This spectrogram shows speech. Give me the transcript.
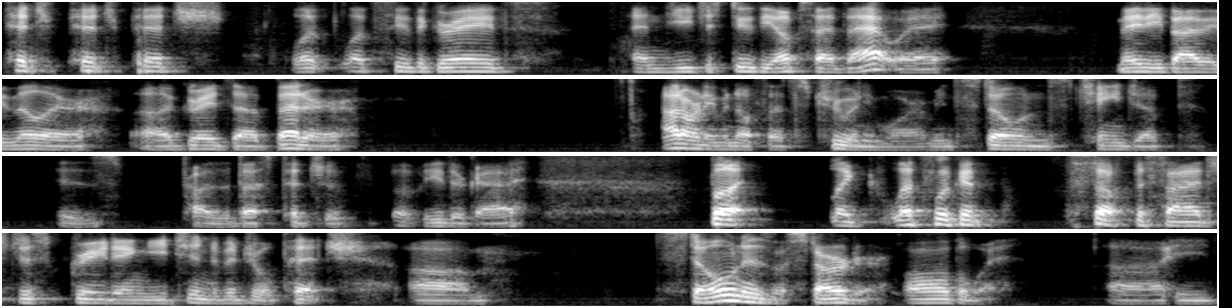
pitch, pitch, pitch, let, let's see the grades and you just do the upside that way, maybe Bobby Miller uh, grades out better. I don't even know if that's true anymore. I mean, Stone's changeup is probably the best pitch of, of either guy. But like, let's look at stuff besides just grading each individual pitch. Um, Stone is a starter all the way. Uh, he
